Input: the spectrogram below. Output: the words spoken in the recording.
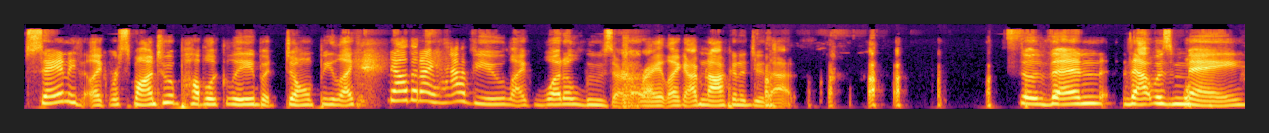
say anything, like respond to it publicly, but don't be like, now that I have you, like, what a loser, right? Like, I'm not going to do that so then that was May.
